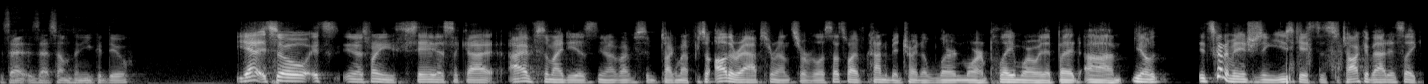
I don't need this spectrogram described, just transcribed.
Is that is that something you could do? Yeah so it's you know it's funny you say this like i i have some ideas you know i've obviously been talking about for some other apps around serverless that's why i've kind of been trying to learn more and play more with it but um you know it's kind of an interesting use case to, talk about. It's like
